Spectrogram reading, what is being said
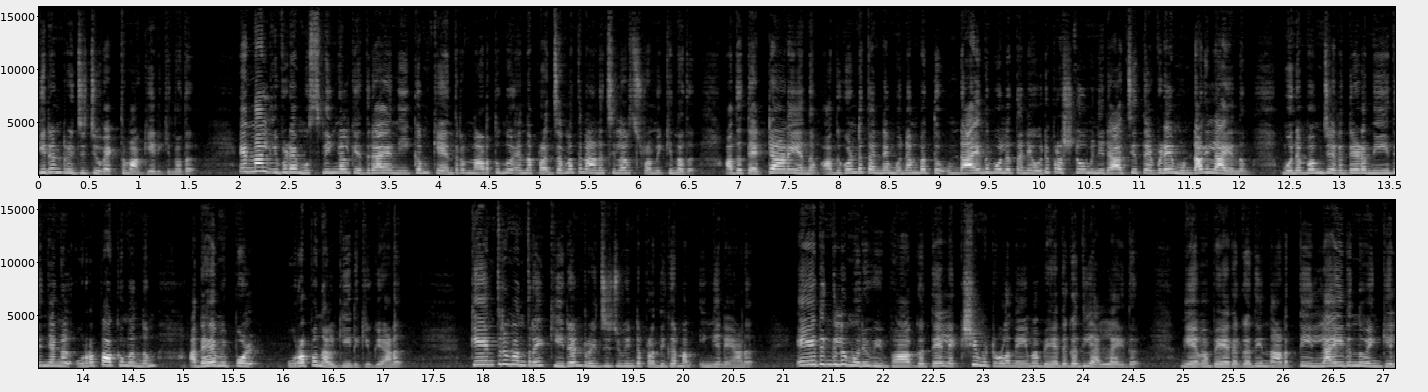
കിരൺ റിജിജു വ്യക്തമാക്കിയിരിക്കുന്നത്. എന്നാൽ ഇവിടെ മുസ്ലിങ്ങൾക്കെതിരായ നീക്കം കേന്ദ്രം നടത്തുന്നു എന്ന പ്രചരണത്തിനാണ് ചിലർ ശ്രമിക്കുന്നത്. അത് തെറ്റാണ് എന്നും അതുകൊണ്ട് തന്നെ മുനമ്പത്ത് ഉണ്ടായതുപോലെ തന്നെ ഒരു പ്രശ്നവും ഇനി രാജ്യത്ത് എവിടെയും ഉണ്ടാകില്ല എന്നും മുനമ്പം ജനതയുടെ നീതി ഞങ്ങൾ ഉറപ്പാക്കുമെന്നും അദ്ദേഹം ഇപ്പോൾ ഉറപ്പ് നൽകിയിരിക്കുകയാണ്. കേന്ദ്രമന്ത്രി കിരൺ റിജിജുവിന്റെ പ്രതികരണം ഇങ്ങനെയാണ്. ഏതെങ്കിലും ഒരു വിഭാഗത്തെ ലക്ഷ്യമിട്ടുള്ള നിയമ ഭേദഗതി അല്ല ഇത്. നിയമ ഭേദഗതി നടത്തിയില്ലായിരുന്നുവെങ്കിൽ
